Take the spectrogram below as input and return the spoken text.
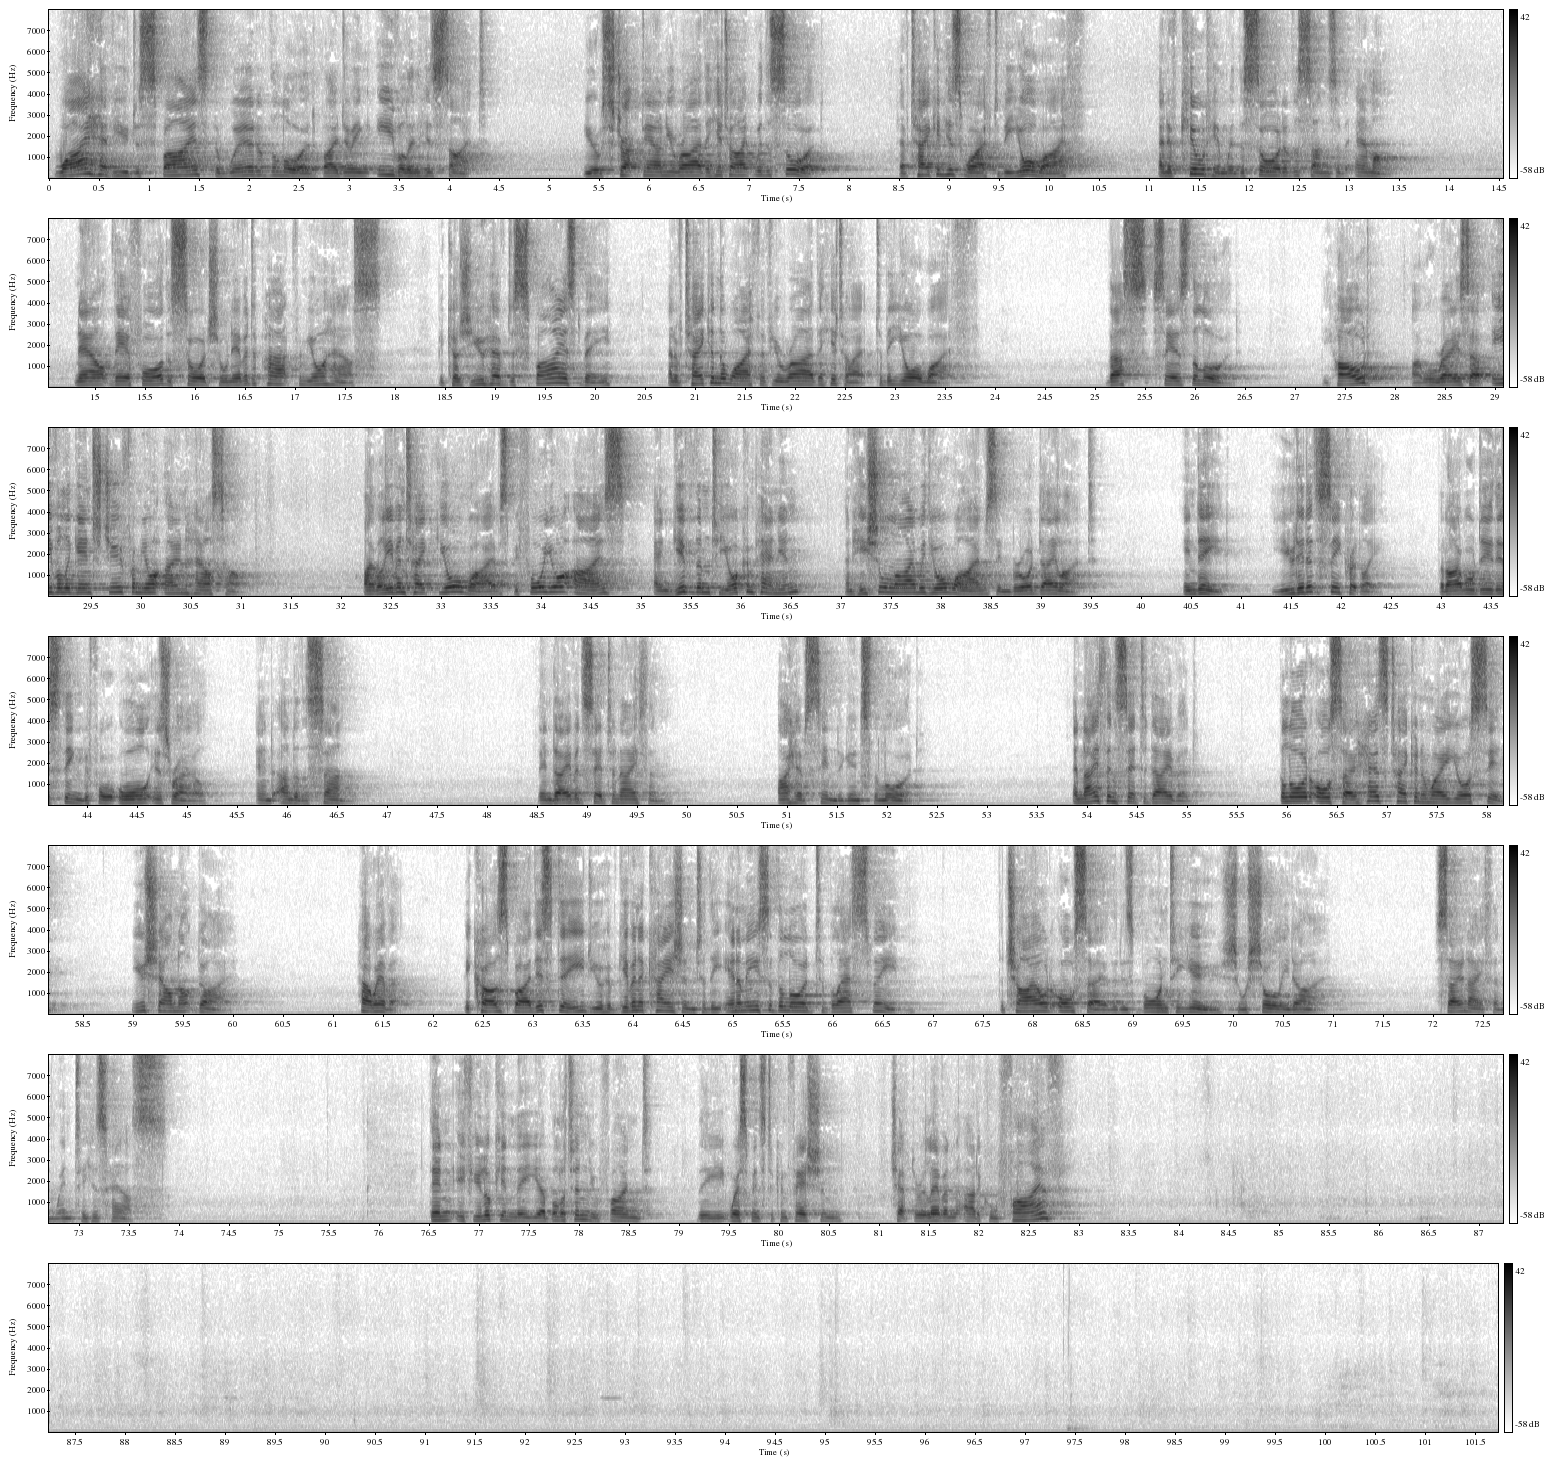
Why have you despised the word of the Lord by doing evil in his sight? You have struck down Uriah the Hittite with a sword, have taken his wife to be your wife, and have killed him with the sword of the sons of Ammon. Now, therefore, the sword shall never depart from your house, because you have despised me and have taken the wife of Uriah the Hittite to be your wife. Thus says the Lord Behold, I will raise up evil against you from your own household. I will even take your wives before your eyes and give them to your companion, and he shall lie with your wives in broad daylight. Indeed, you did it secretly, but I will do this thing before all Israel and under the sun. Then David said to Nathan, I have sinned against the Lord. And Nathan said to David, The Lord also has taken away your sin. You shall not die. However, because by this deed you have given occasion to the enemies of the Lord to blaspheme, the child also that is born to you shall surely die. So Nathan went to his house. Then, if you look in the uh, bulletin, you'll find the Westminster Confession, chapter 11, article 5.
